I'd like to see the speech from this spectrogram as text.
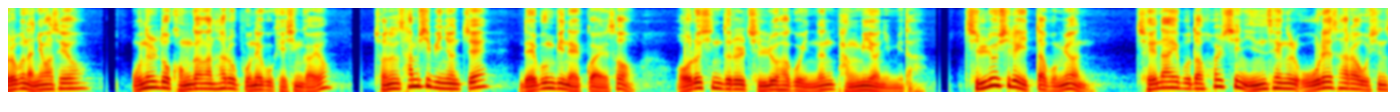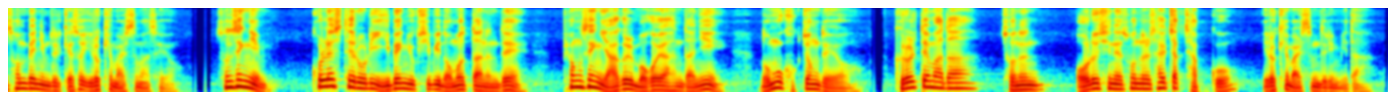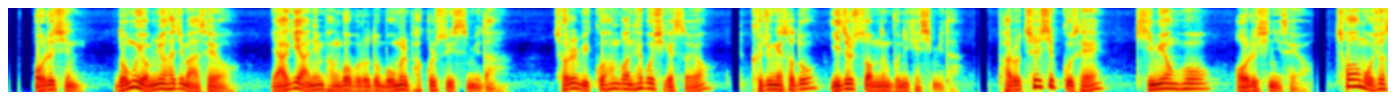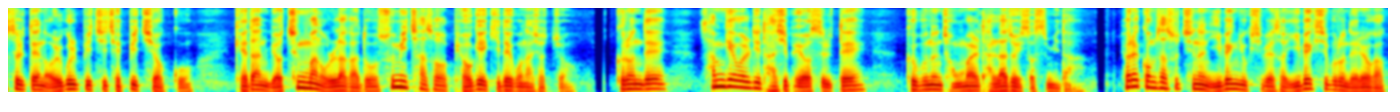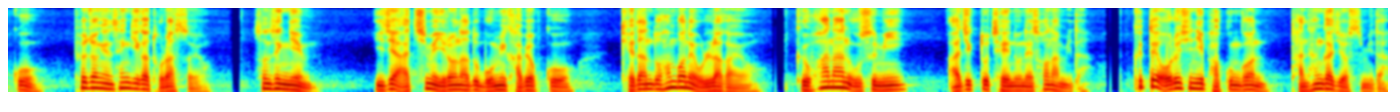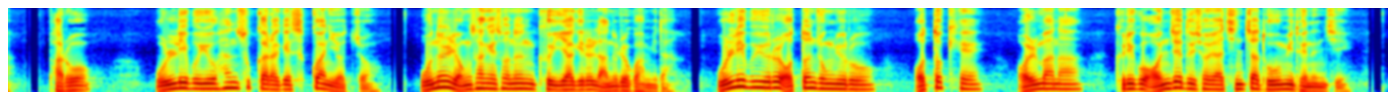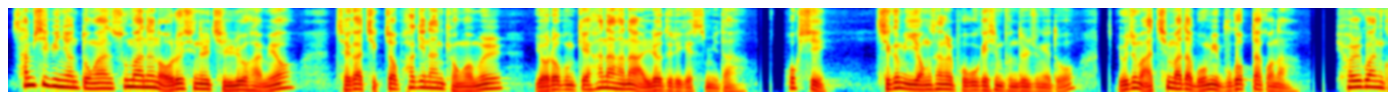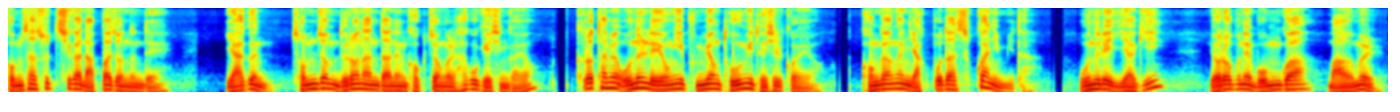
여러분 안녕하세요. 오늘도 건강한 하루 보내고 계신가요? 저는 32년째 내분비 내과에서 어르신들을 진료하고 있는 박미연입니다. 진료실에 있다 보면 제 나이보다 훨씬 인생을 오래 살아오신 선배님들께서 이렇게 말씀하세요. 선생님, 콜레스테롤이 260이 넘었다는데 평생 약을 먹어야 한다니 너무 걱정돼요. 그럴 때마다 저는 어르신의 손을 살짝 잡고 이렇게 말씀드립니다. 어르신, 너무 염려하지 마세요. 약이 아닌 방법으로도 몸을 바꿀 수 있습니다. 저를 믿고 한번 해보시겠어요? 그 중에서도 잊을 수 없는 분이 계십니다. 바로 79세 김영호 어르신이세요. 처음 오셨을 땐 얼굴빛이 잿빛이었고 계단 몇 층만 올라가도 숨이 차서 벽에 기대곤 하셨죠. 그런데 3개월 뒤 다시 뵈었을 때 그분은 정말 달라져 있었습니다. 혈액검사 수치는 260에서 210으로 내려갔고 표정엔 생기가 돌았어요. 선생님, 이제 아침에 일어나도 몸이 가볍고 계단도 한 번에 올라가요. 그 환한 웃음이 아직도 제 눈에 선합니다. 그때 어르신이 바꾼 건 단 한 가지였습니다. 바로 올리브유 한 숟가락의 습관이었죠. 오늘 영상에서는 그 이야기를 나누려고 합니다. 올리브유를 어떤 종류로, 어떻게, 얼마나, 그리고 언제 드셔야 진짜 도움이 되는지 32년 동안 수많은 어르신을 진료하며 제가 직접 확인한 경험을 여러분께 하나하나 알려드리겠습니다. 혹시 지금 이 영상을 보고 계신 분들 중에도 요즘 아침마다 몸이 무겁다거나 혈관 검사 수치가 나빠졌는데 약은 점점 늘어난다는 걱정을 하고 계신가요? 그렇다면 오늘 내용이 분명 도움이 되실 거예요. 건강은 약보다 습관입니다. 오늘의 이야기, 여러분의 몸과 마음을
